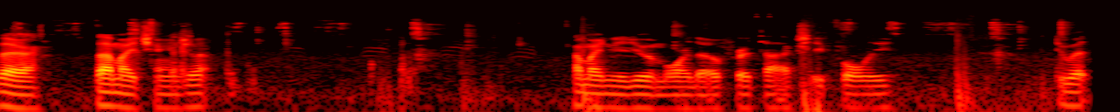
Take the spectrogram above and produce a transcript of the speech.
there, that might change it. I might need to do it more though for it to actually fully do it.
